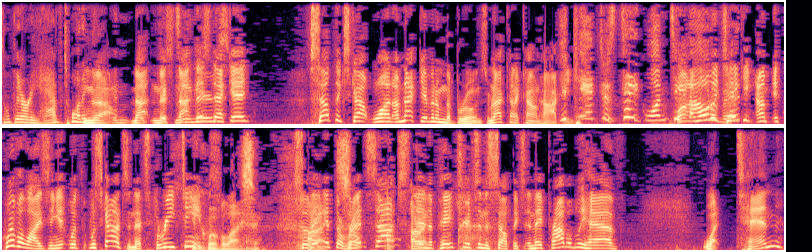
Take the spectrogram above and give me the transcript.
Don't they already have twenty? No, in, not like, in this, 15 not this decade. Celtics got one. I'm not giving them the Bruins. I'm not going to count hockey. You can't just take one team Well, I'm out only of it. taking, I'm equivalizing it with Wisconsin. That's three teams. Equivalizing. So All they right, get the so- Red Sox uh, and right. the Patriots and the Celtics, and they probably have what ten?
